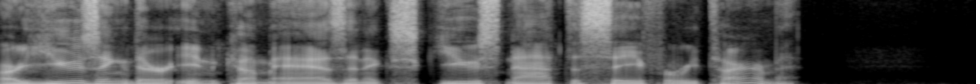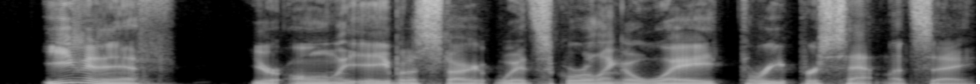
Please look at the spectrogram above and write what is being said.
are using their income as an excuse not to save for retirement. Even if you're only able to start with squirreling away 3%, let's say.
